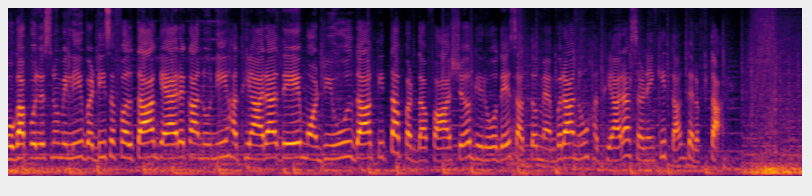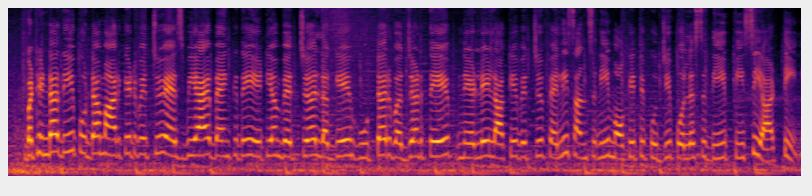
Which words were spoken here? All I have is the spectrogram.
ਮੋਗਾ ਪੁਲਿਸ ਨੂੰ ਮਿਲੀ ਵੱਡੀ ਸਫਲਤਾ ਗੈਰ ਕਾਨੂੰਨੀ ਹਥਿਆਰਾਂ ਦੇ ਮੋਡਿਊਲ ਦਾ ਕੀਤਾ ਪਰਦਾਫਾਸ਼। ਗਿਰੋਹ ਦੇ 7 ਮੈਂਬਰਾਂ ਨੂੰ ਹਥਿਆਰਾਂ ਸਣੇ ਕੀਤਾ ਗ੍ਰਿਫਤਾਰ। ਬਠਿੰਡਾ ਦੀ ਪੁੱਡਾ ਮਾਰਕੀਟ ਵਿੱਚ SBI ਬੈਂਕ ਦੇ ATM ਵਿੱਚ ਲੱਗੇ ਹੂਟਰ ਵੱਜਣ ਤੇ ਨੇੜਲੇ ਇਲਾਕੇ ਵਿੱਚ ਫੈਲੀ ਸਨਸਨੀ ਮੌਕੇ ਤੇ ਪੁੱਜੀ ਪੁਲਿਸ ਦੀ PCR ਟੀਮ।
